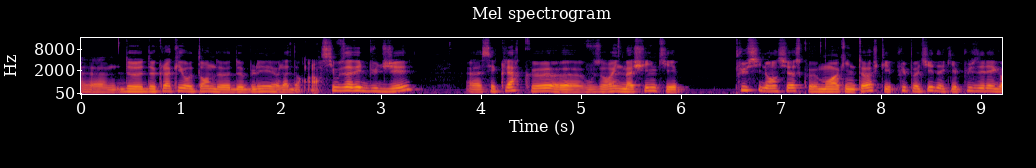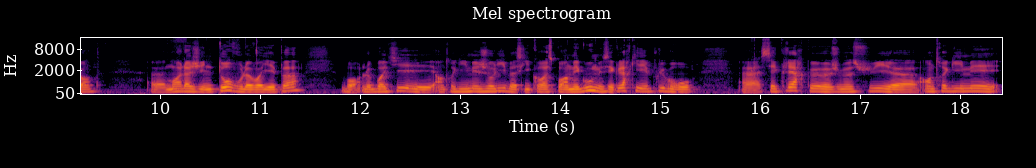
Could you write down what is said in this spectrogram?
euh, de, claquer autant de, de blé là-dedans. Alors si vous avez le budget, c'est clair que vous aurez une machine qui est plus silencieuse que mon Hackintosh, qui est plus petite et qui est plus élégante. Euh, moi là j'ai une tour, vous la voyez pas. Bon, le boîtier est entre guillemets joli parce qu'il correspond à mes goûts, mais c'est clair qu'il est plus gros. Euh, c'est clair que je me suis euh, entre guillemets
